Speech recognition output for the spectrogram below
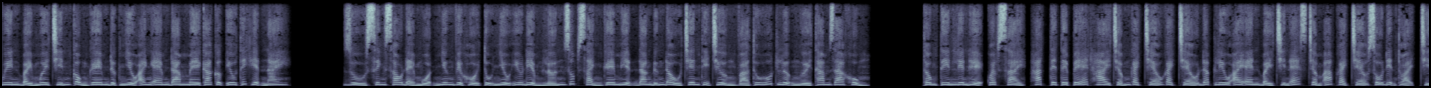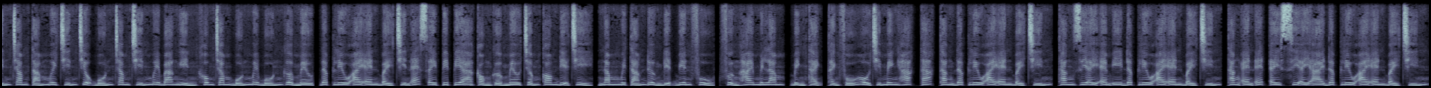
Win 79 cổng game được nhiều anh em đam mê cá cực yêu thích hiện nay. Dù sinh sau đẻ muộn nhưng việc hội tụ nhiều ưu điểm lớn giúp sảnh game hiện đang đứng đầu trên thị trường và thu hút lượng người tham gia khủng. Thông tin liên hệ website https 2 gạch chéo gạch chéo win 79 s app gạch chéo số điện thoại 989 triệu 493 044 gmail win 79 sappa gmail com địa chỉ 58 đường Điện Biên Phủ, phường 25, Bình Thạnh, thành phố Hồ Chí Minh hashtag thăng win 79 thăng GAME WIN 79 thăng NSACAI WIN 79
